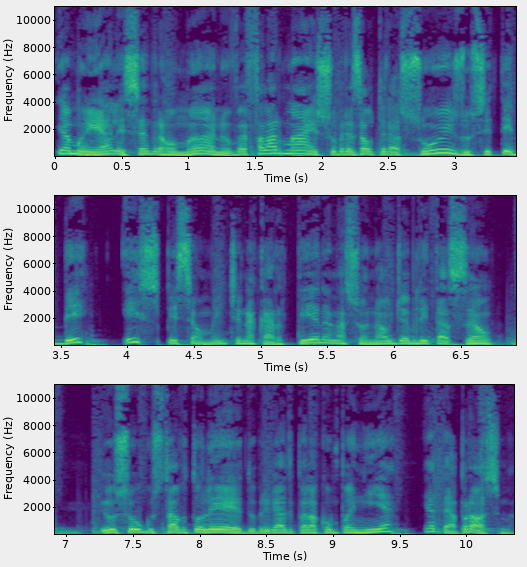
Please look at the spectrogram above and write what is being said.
E amanhã a Alessandra Romano vai falar mais sobre as alterações do CTB, especialmente na Carteira Nacional de Habilitação. Eu sou o Gustavo Toledo, obrigado pela companhia e até a próxima.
